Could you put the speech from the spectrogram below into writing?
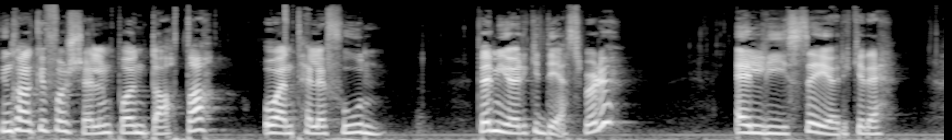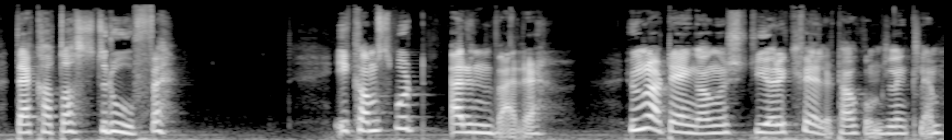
Hun kan ikke forskjellen på en data og en telefon. Hvem gjør ikke det, spør du? Elise gjør ikke det. Det er katastrofe. I kampsport er hun verre. Hun klarte en gang å gjøre kvelertak om til en klem.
